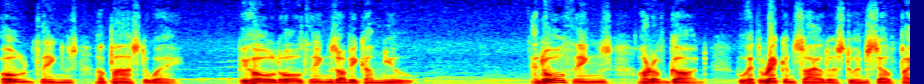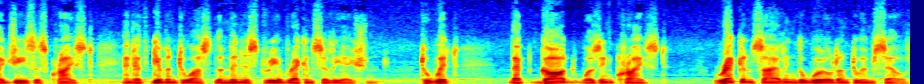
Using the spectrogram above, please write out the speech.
Old things are passed away. Behold, all things are become new. And all things are of God, who hath reconciled us to himself by Jesus Christ, and hath given to us the ministry of reconciliation, to wit, that God was in Christ, reconciling the world unto himself,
